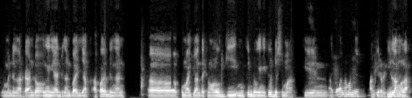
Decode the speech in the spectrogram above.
mendengarkan dongeng ya dengan banyak apa dengan uh, kemajuan teknologi mungkin dongeng itu udah semakin apa namanya hampir hilang lah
